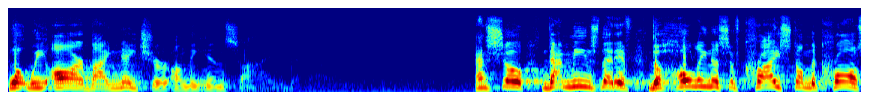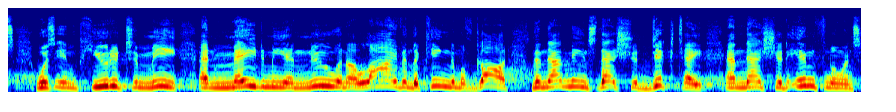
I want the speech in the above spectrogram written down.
what we are by nature on the inside. And so that means that if the holiness of Christ on the cross was imputed to me and made me anew and alive in the kingdom of God, then that means that should dictate and that should influence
